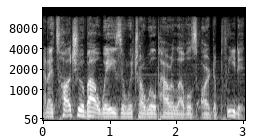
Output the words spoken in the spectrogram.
and I taught you about ways in which our willpower levels are depleted.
